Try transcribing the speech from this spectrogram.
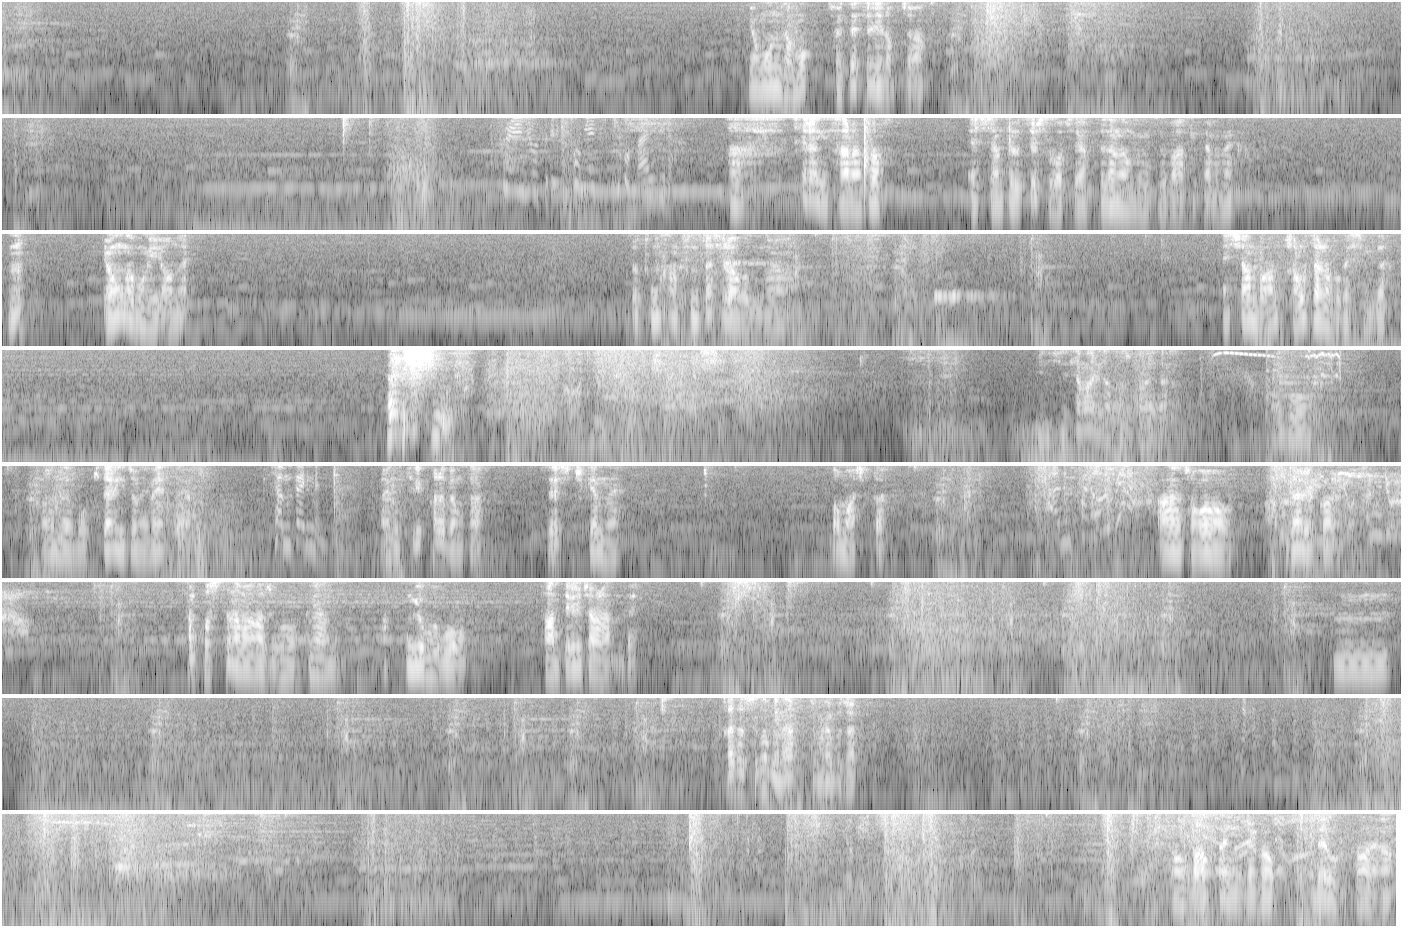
영혼 감옥 절대 쓸 일 없죠. 아, 체력이 4라서 애쉬한테도 쓸 수가 없어요. 대장감 공격도 나왔기 때문에. 응? 영웅 가봉의 연애? 저 동상 진짜 싫어하거든요. 애쉬 한번 바로 잘라보겠습니다. 미니씨 세 마리가 더 죽어야 아이고. 아 근데 뭐 기다리기 좀 애매했어요. 잠깐이면. 아이고 트리파르 병사? 쎄시 죽겠네. 너무 아쉽다. 아 저거 기다릴걸. 3코스트 남아가지고 그냥 막 공격 오고 더안 때릴 줄 알았는데. 음... 카드 수급이나 좀 해보죠. 마우카이 레벨 매우 가까워요.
